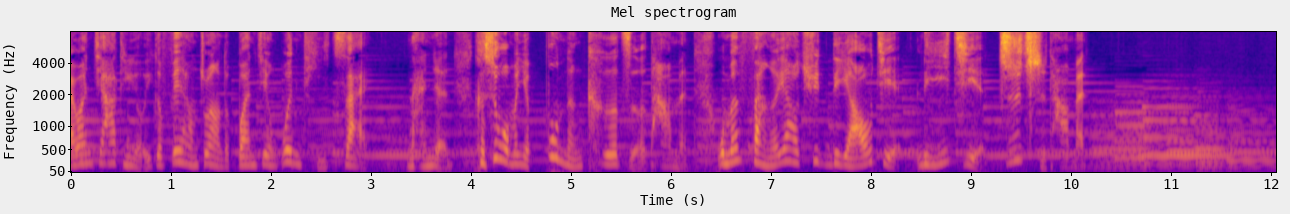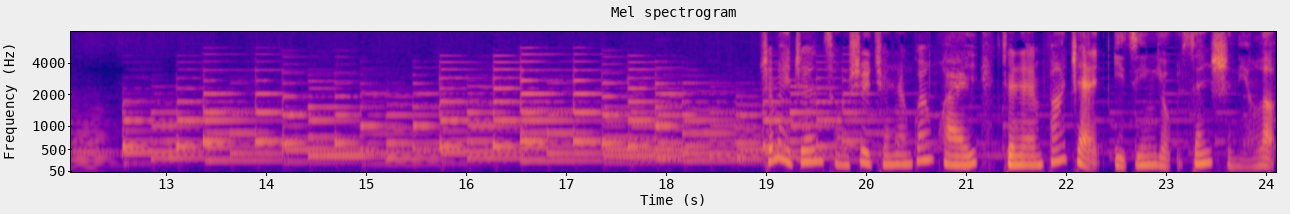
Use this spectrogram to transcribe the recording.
台湾家庭有一个非常重要的关键问题在男人，可是我们也不能苛责他们，我们反而要去了解、理解、支持他们。沈美珍从事全人关怀、全人发展已经有三十年了，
